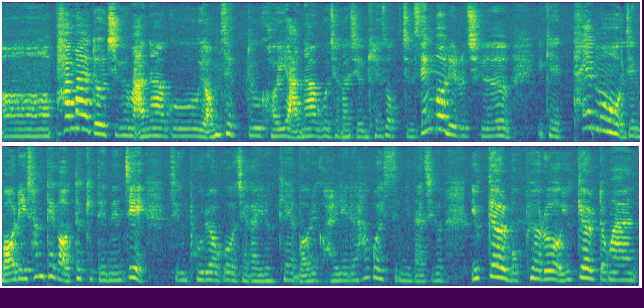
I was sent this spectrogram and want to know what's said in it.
어, 파마도 지금 안 하고 염색도 거의 안 하고 제가 지금 계속 지금 생머리로 지금 이렇게 탈모 이제 머리 상태가 어떻게 되는지 지금 보려고 제가 이렇게 머리 관리를 하고 있습니다. 지금 6개월 목표로 6개월 동안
